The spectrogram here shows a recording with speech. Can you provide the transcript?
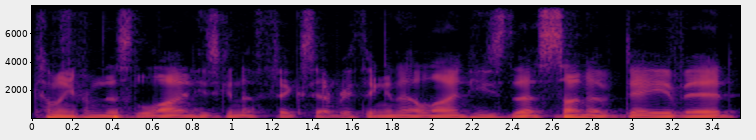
coming from this line. He's going to fix everything in that line. He's the son of David.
